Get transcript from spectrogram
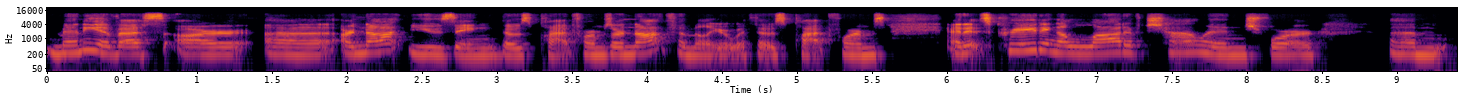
many of us are uh, are not using those platforms or not familiar with those platforms. And it's creating a lot of challenge for um,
